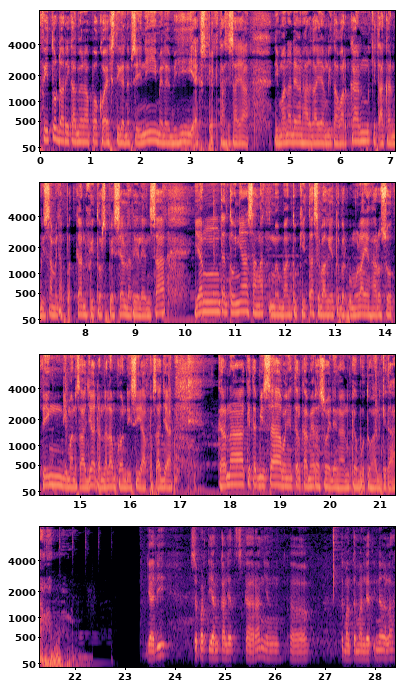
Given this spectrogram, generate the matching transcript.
fitur dari kamera Poco X3 NFC ini melebihi ekspektasi saya di mana dengan harga yang ditawarkan kita akan bisa mendapatkan fitur spesial dari lensa yang tentunya sangat membantu kita sebagai youtuber pemula yang harus syuting di mana saja dan dalam kondisi apa saja karena kita bisa menyetel kamera sesuai dengan kebutuhan kita. Jadi seperti yang kalian lihat sekarang yang eh, teman-teman uh, lihat ini adalah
